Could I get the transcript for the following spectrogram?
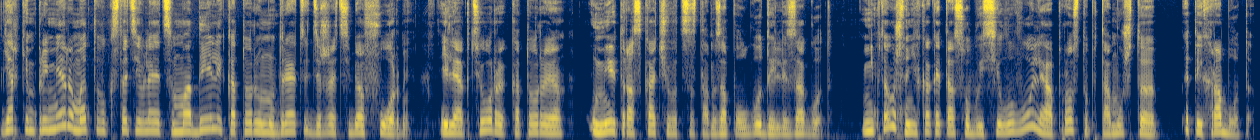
Ярким примером этого, кстати, являются модели, которые умудряются держать себя в форме. Или актеры, которые умеют раскачиваться там за полгода или за год. Не потому, что у них какая-то особая сила воли, а просто потому, что это их работа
